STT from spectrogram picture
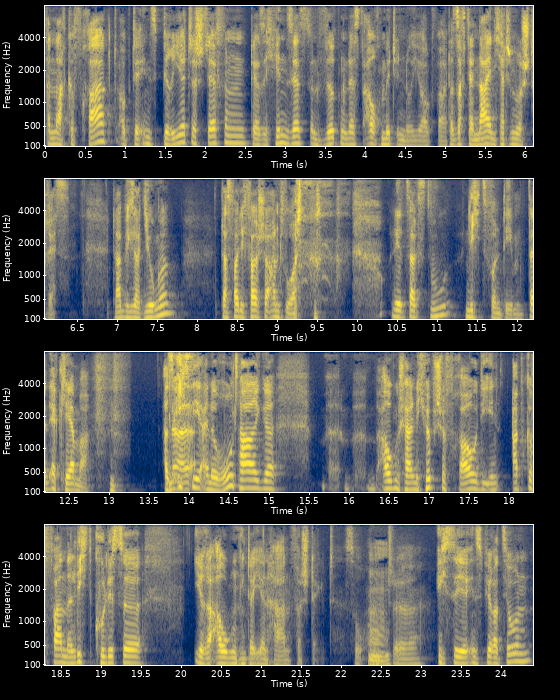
danach gefragt, ob der inspirierte Steffen, der sich hinsetzt und wirken lässt, auch mit in New York war. Da sagt er, nein, ich hatte nur Stress. Da habe ich gesagt, Junge, das war die falsche Antwort. Und jetzt sagst du nichts von dem. Dann erklär mal. Also Na, ich sehe eine rothaarige, äh, augenscheinlich hübsche Frau, die in abgefahrener Lichtkulisse ihre Augen hinter ihren Haaren versteckt. So. Mhm. Und äh, ich sehe Inspiration,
